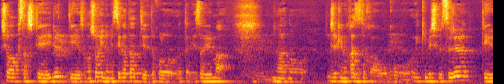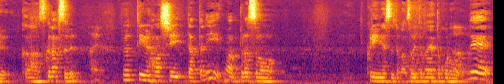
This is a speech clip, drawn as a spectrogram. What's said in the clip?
ショーアップさせているっていうその商品の見せ方っていうところだったりそういうまあうん。あの重機の数とかをこう厳しくするっていうか少なくするはい。っていう話だったり、まあ、プラスのクリーンネスとかそういった、ね、ところで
